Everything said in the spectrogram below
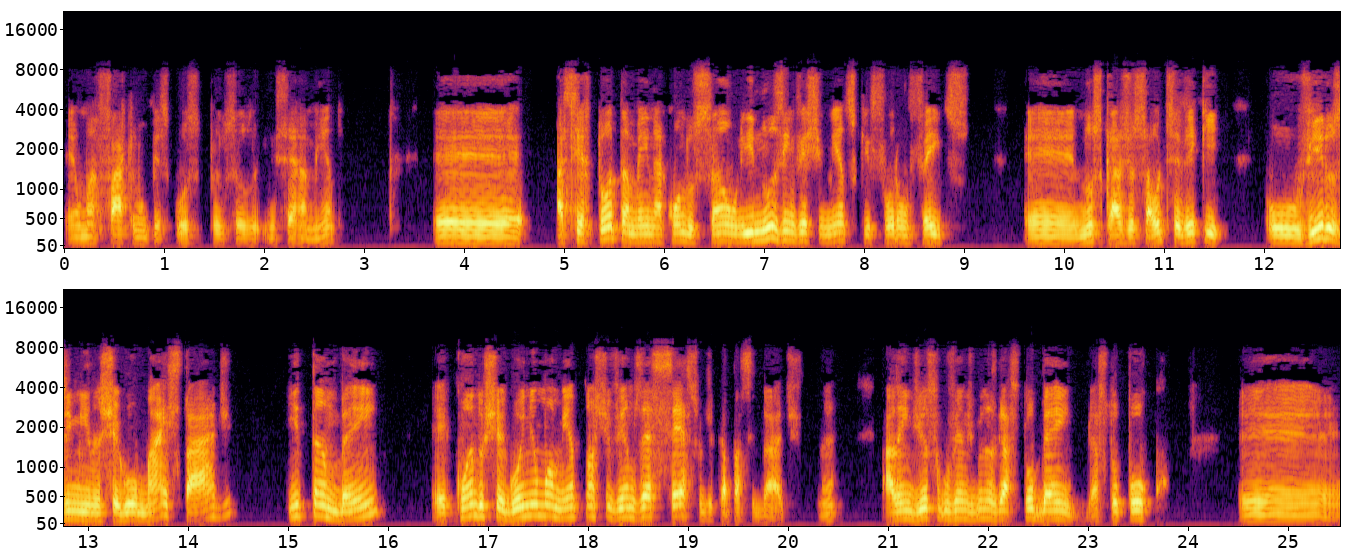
é, uma faca no pescoço para o seu encerramento. É, acertou também na condução e nos investimentos que foram feitos é, nos casos de saúde. Você vê que o vírus em Minas chegou mais tarde e também, é, quando chegou, em nenhum momento nós tivemos excesso de capacidade. Né? Além disso, o governo de Minas gastou bem, gastou pouco, é,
